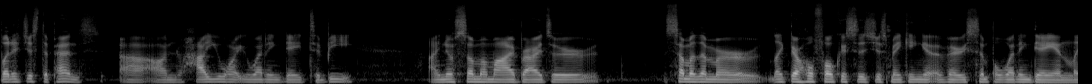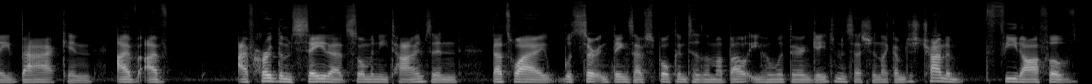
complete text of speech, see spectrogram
but it just depends uh, on how you want your wedding day to be. I know some of my brides are some of them are like their whole focus is just making it a very simple wedding day and laid back and I've I've I've heard them say that so many times and that's why with certain things I've spoken to them about even with their engagement session like I'm just trying to feed off of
